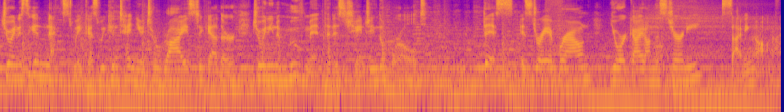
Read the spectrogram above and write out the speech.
Join us again next week as we continue to rise together, joining a movement that is changing the world. This is Drea Brown, your guide on this journey, signing off.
